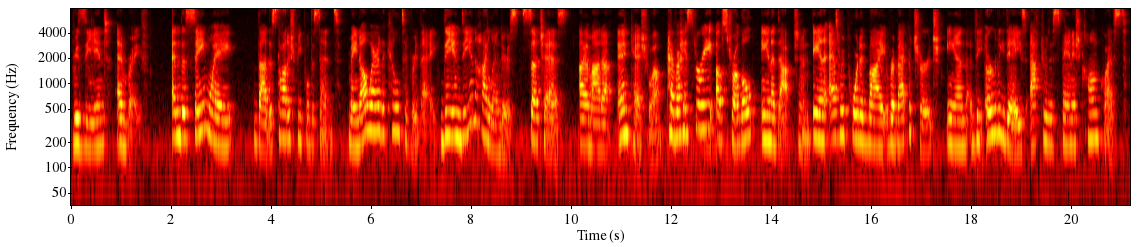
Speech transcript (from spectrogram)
resilient and brave. And the same way that the Scottish people descent may not wear the kilt every day, the Indian Highlanders, such as Aymara, and Quechua have a history of struggle and adaptation. And as reported by Rebecca Church in the early days after the Spanish conquest,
